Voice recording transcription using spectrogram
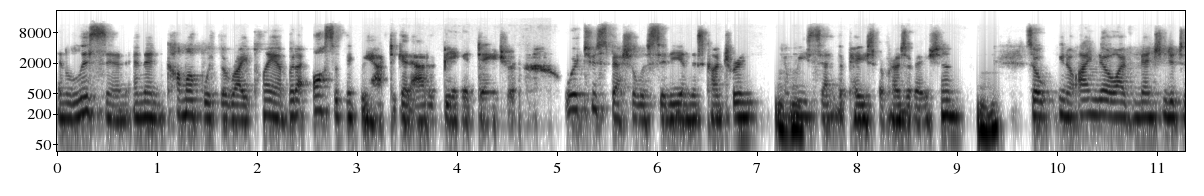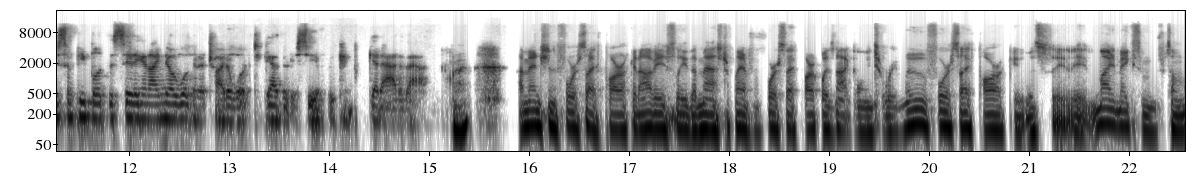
and listen and then come up with the right plan. But I also think we have to get out of being in danger. We're too special a city in this country and mm-hmm. we set the pace for preservation. Mm-hmm. So, you know, I know I've mentioned it to some people at the city and I know we're going to try to work together to see if we can get out of that. Right. I mentioned Forsyth Park, and obviously the master plan for Forsyth Park was not going to remove Forsyth Park. It was it, it might make some some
